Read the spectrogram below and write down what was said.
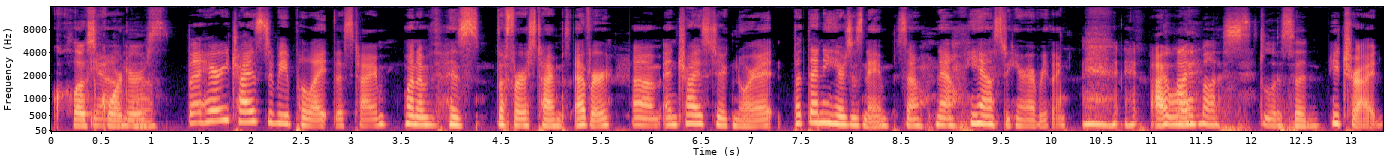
Close Yeah. quarters. but Harry tries to be polite this time, one of his the first times ever, um, and tries to ignore it. But then he hears his name, so now he has to hear everything. I would. I must listen. He tried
